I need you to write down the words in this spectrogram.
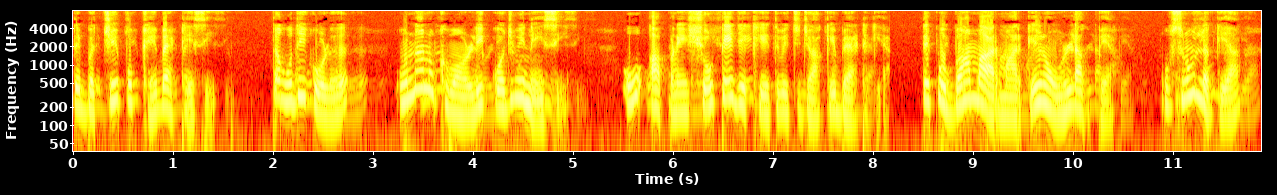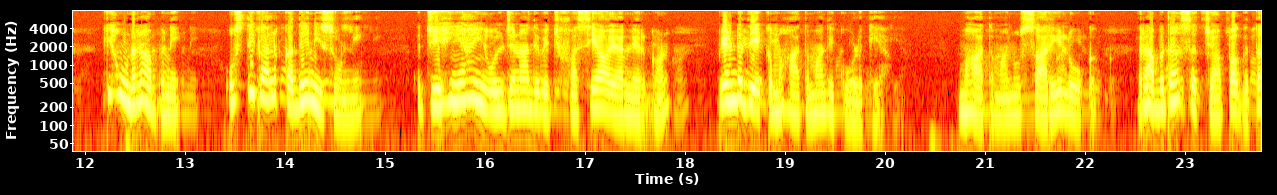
ਤੇ ਬੱਚੇ ਭੁੱਖੇ ਬੈਠੇ ਸੀ, ਤਾਂ ਉਹਦੇ ਕੋਲ ਉਹਨਾਂ ਨੂੰ ਖਵਾਉਣ ਲਈ ਕੁਝ ਵੀ ਨਹੀਂ ਸੀ। ਉਹ ਆਪਣੇ ਛੋਟੇ ਜਿਹੇ ਖੇਤ ਵਿੱਚ ਜਾ ਕੇ ਬੈਠ ਗਿਆ ਤੇ ਭੁੱਬਾ ਮਾਰ-ਮਾਰ ਕੇ ਰੋਣ ਲੱਗ ਪਿਆ। ਉਸ ਨੂੰ ਲੱਗਿਆ ਕਿ ਹੁਣ ਰੱਬ ਨੇ ਉਸ ਦੀ ਗੱਲ ਕਦੇ ਨਹੀਂ ਸੁਣਨੀ। ਅਜਿਹੀਆਂ ਹੀ ਉਲਝਣਾਂ ਦੇ ਵਿੱਚ ਫਸਿਆ ਹੋਇਆ ਨਿਰਗੁਣ ਪਿੰਡ ਦੇ ਇੱਕ ਮਹਾਤਮਾ ਦੇ ਕੋਲ ਗਿਆ। ਮਹਾਤਮਾ ਨੂੰ ਸਾਰੇ ਲੋਕ ਰੱਬ ਦਾ ਸੱਚਾ ਭਗਤ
